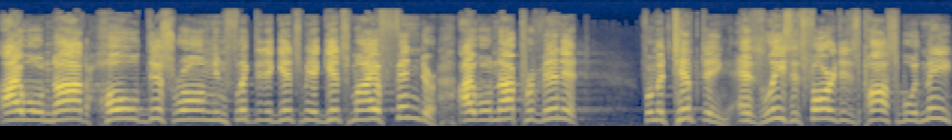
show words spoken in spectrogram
I will not hold this wrong inflicted against me against my offender. I will not prevent it from attempting, at least as far as it is possible with me,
